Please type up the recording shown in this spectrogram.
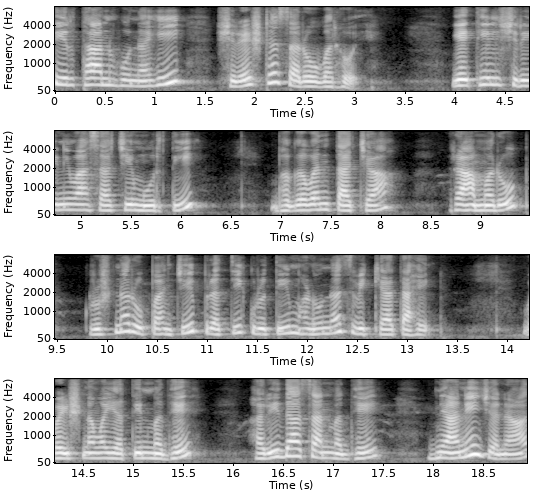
तीर्थांहूनही श्रेष्ठ सरोवर होय. येथील श्रीनिवासाची मूर्ती भगवंताच्या रामरूप कृष्णरूपांची प्रतिकृती म्हणूनच विख्यात आहे. वैष्णवयतींमध्ये हरिदासांमध्ये ज्ञानीजनात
